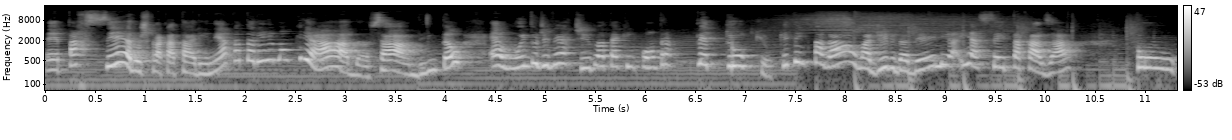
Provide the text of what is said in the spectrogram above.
é, parceiros para a Catarina. E a Catarina é mal criada, sabe? Então é muito divertido até que encontra Petrúquio, que tem que pagar uma dívida dele e aceita casar com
